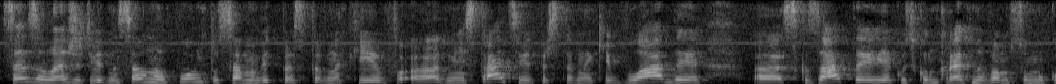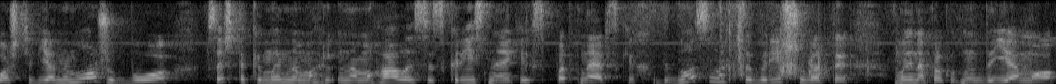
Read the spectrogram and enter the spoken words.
це залежить від населеного пункту, саме від представників е, адміністрації, від представників влади. Е, Сказати якусь конкретну вам суму коштів я не можу, бо все ж таки ми намаг- намагалися скрізь на якихось партнерських відносинах це вирішувати. Ми, наприклад, надаємо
